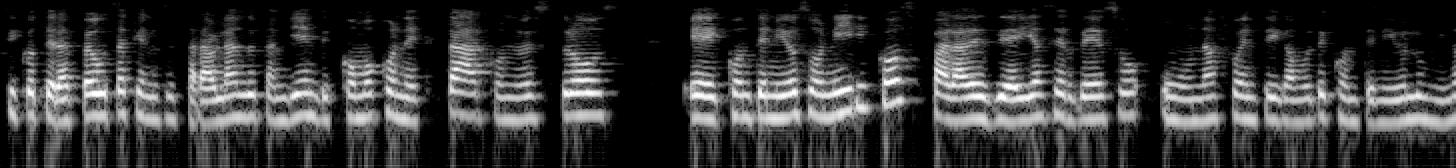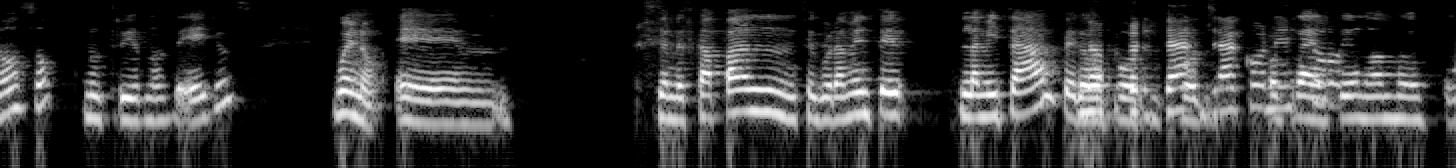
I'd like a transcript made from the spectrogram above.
psicoterapeuta, que nos estará hablando también de cómo conectar con nuestros eh, contenidos oníricos para desde ahí hacer de eso una fuente, digamos, de contenido luminoso, nutrirnos de ellos. Bueno, eh, se me escapan seguramente la mitad, pero, por, ya, con esto, una muestra.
